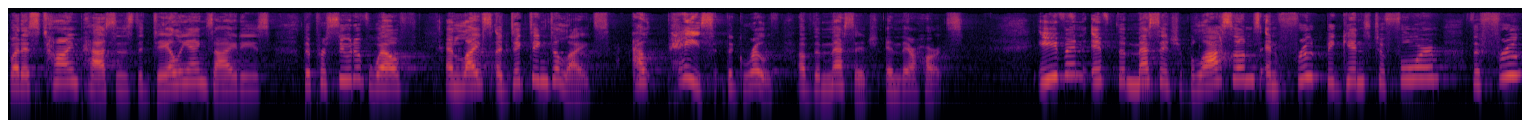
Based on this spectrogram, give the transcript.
but as time passes, the daily anxieties, the pursuit of wealth, and life's addicting delights outpace the growth of the message in their hearts. Even if the message blossoms and fruit begins to form, the fruit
